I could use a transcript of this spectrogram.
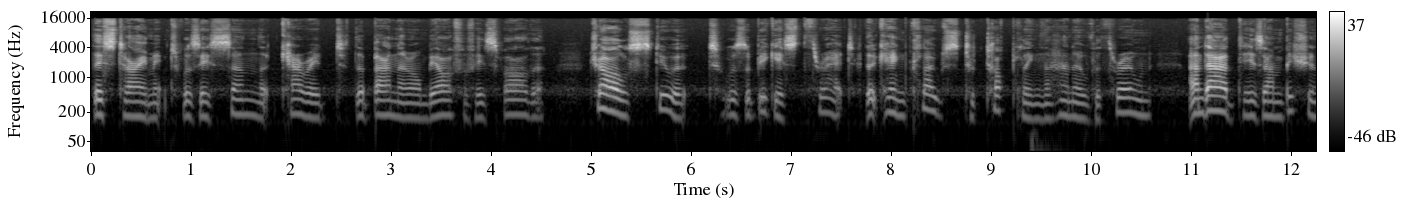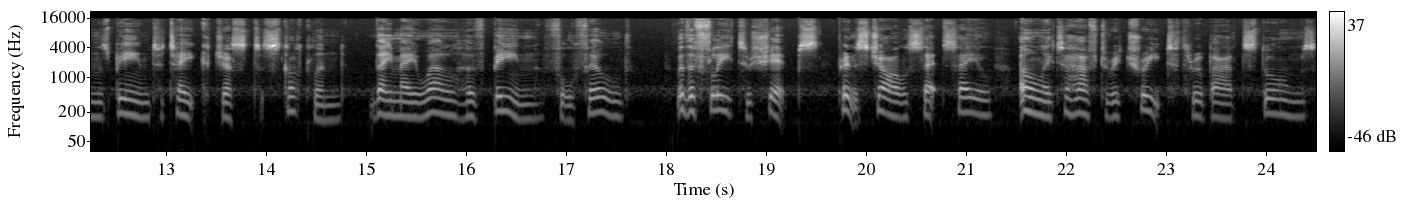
this time it was his son that carried the banner on behalf of his father. Charles Stuart was the biggest threat that came close to toppling the Hanover throne, and had his ambitions been to take just Scotland, they may well have been fulfilled. With a fleet of ships, Prince Charles set sail, only to have to retreat through bad storms.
